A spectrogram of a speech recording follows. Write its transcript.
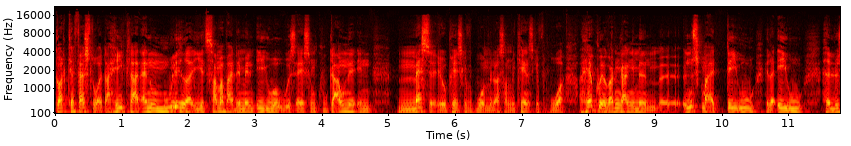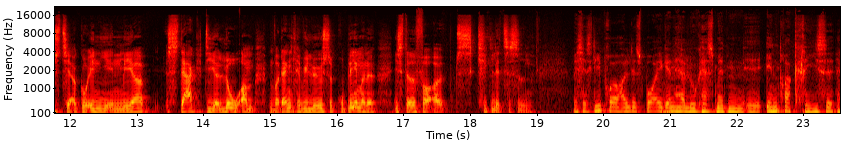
godt kan fastslå, at der helt klart er nogle muligheder i et samarbejde mellem EU og USA, som kunne gavne en masse europæiske forbrugere, men også amerikanske forbrugere. Og her kunne jeg godt en gang imellem øh, ønske mig, at DU eller EU havde lyst til at gå ind i en mere stærk dialog om, hvordan kan vi løse problemerne, i stedet for at kigge lidt til siden. Hvis jeg skal lige prøve at holde det spor igen her, Lukas, med den øh, indre krise. Mm.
